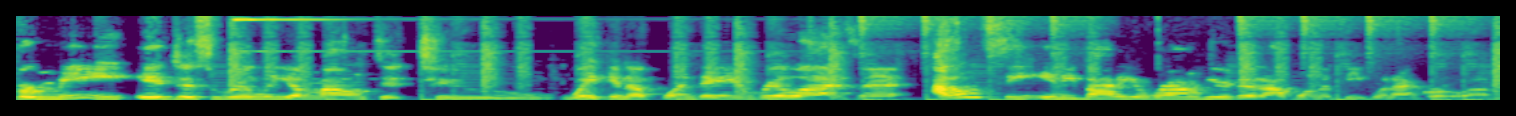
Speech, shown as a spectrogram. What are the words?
for me, it just really amounted to waking up one day and realizing I don't see anybody around here that I want to be when I grow up.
